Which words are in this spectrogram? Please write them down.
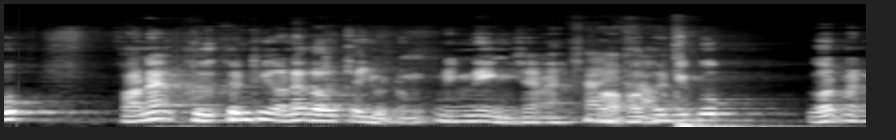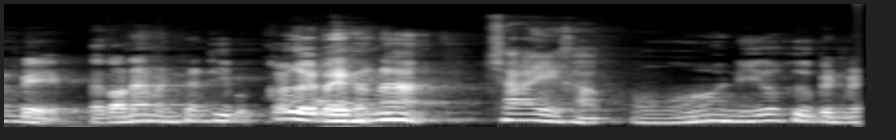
ปุ๊บพอนั่นคือเคลื่อนที่ตอนนั้นเราจะหยุดนิ่งๆใช่ไหมใช่พอพอครับเคลื่อนที่ปุ๊บรถมันเบรกแต่ตอนนั้นมันเคลื่อนที่ปุ๊บก็เลยไปข้างหน้า ใช่ครับอ๋ออันนี้ก็คือเป็นไป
